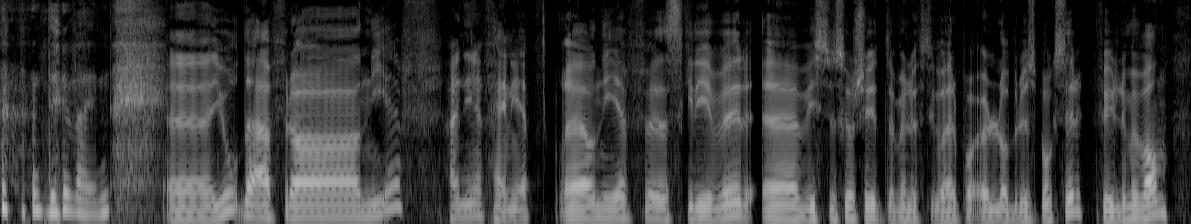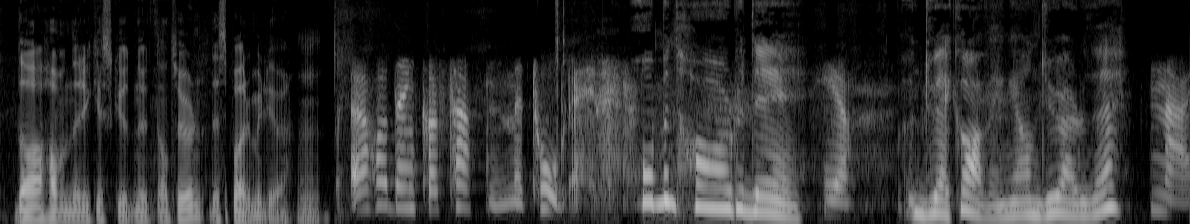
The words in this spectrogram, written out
du verden. Eh, jo, det er fra Nief. Hei, Nief. Hei, Nief. Eh, og Nief skriver eh, hvis du skal skyte med luftgevær på øl og brusbokser, fyll det med vann. Da havner ikke skuddene ut i naturen. Det sparer miljøet. Jeg har den kassetten med to Leif. Å, men har du det? Ja. Du er ikke avhengig av han, du, er du det? Nei.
